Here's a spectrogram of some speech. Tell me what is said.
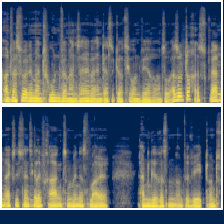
und was würde man tun, wenn man selber in der Situation wäre und so? Also doch, es werden mhm. existenzielle Fragen zumindest mal angerissen und bewegt und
